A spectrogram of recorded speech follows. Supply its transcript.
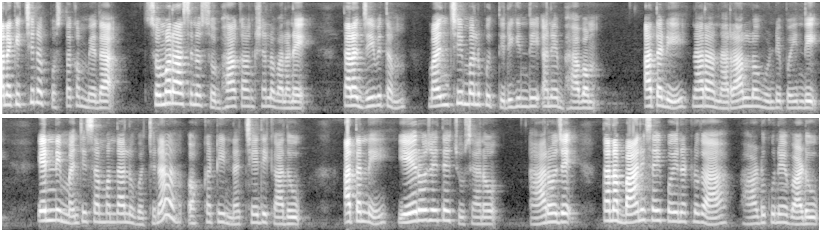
తనకిచ్చిన పుస్తకం మీద సుమ రాసిన శుభాకాంక్షల వలనే తన జీవితం మంచి మలుపు తిరిగింది అనే భావం అతడి నర నరాల్లో ఉండిపోయింది. ఎన్ని మంచి సంబంధాలు వచ్చినా ఒక్కటి నచ్చేది కాదు. అతన్ని ఏ రోజైతే చూశానో ఆ రోజే తన బానిసైపోయినట్లుగా పాడుకునేవాడు.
